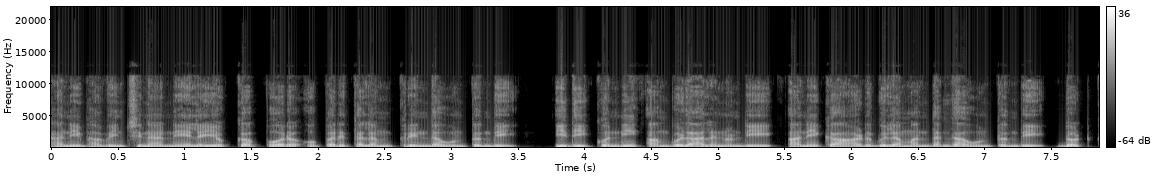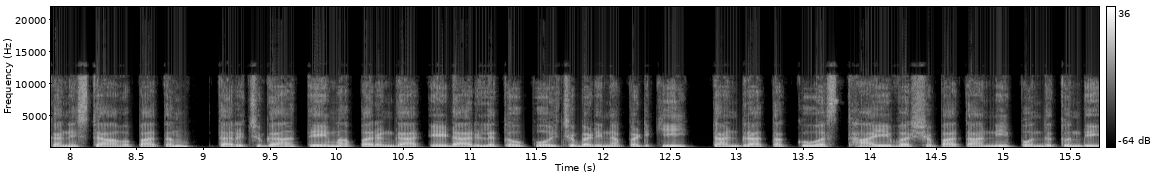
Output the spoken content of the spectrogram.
ఘనీభవించిన నేల యొక్క పొర ఉపరితలం క్రింద ఉంటుంది. ఇది కొన్ని అంగుళాల నుండి అనేక అడుగుల మందంగా ఉంటుంది. డొట్ కనిష్ట అవపాతం తరచుగా తేమ పరంగా ఎడారులతో పోల్చబడినప్పటికీ తండ్రా తక్కువ స్థాయి వర్షపాతాన్ని పొందుతుంది.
